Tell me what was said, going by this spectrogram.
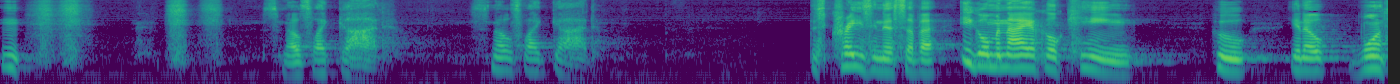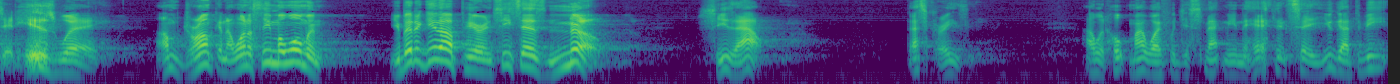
Hmm. Smells like God. Smells like God this craziness of an egomaniacal king who, you know, wants it his way. I'm drunk and I want to see my woman. You better get up here. And she says, no. She's out. That's crazy. I would hope my wife would just smack me in the head and say, You got to be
